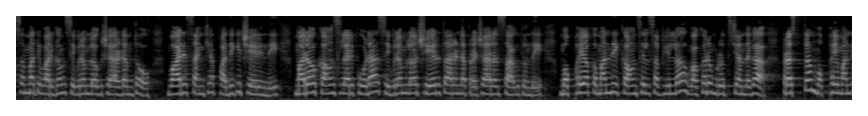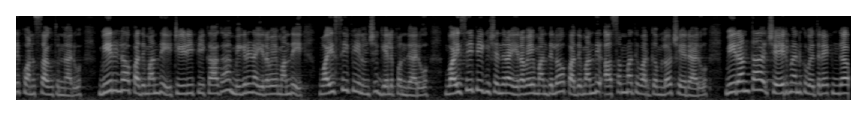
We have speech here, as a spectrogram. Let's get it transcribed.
అసమ్మతి వర్గం శిబిరంలోకి చేరడంతో వారి సంఖ్య పదికి చేరింది. మరో కౌన్సిలర్ కూడా శిబిరంలో చేరుతారన్న ప్రచారం సాగుతుంది. ముప్పై ఒక్క మంది కౌన్సిల్ సభ్యుల్లో ఒకరు మృతి చెందగా ప్రస్తుతం ముప్పై మంది కొనసాగుతున్నారు. వీరిలో పది మంది టీడీపీ కాగా మిగిలిన ఇరవై మంది వైసీపీ నుంచి గెలుపొందారు. వైసీపీకి చెందిన ఇరవై మందిలో పది మంది అసమ్మతి వర్గంలో చేరారు. వీరంతా చైర్మన్కు వ్యతిరేకంగా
